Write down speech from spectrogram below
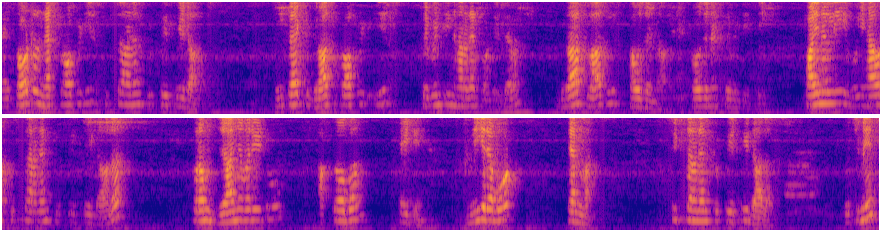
And total net profit is 653 dollars. In fact gross profit is 1727 gross loss is thousand dollars 1073 finally we have 653 dollars from january to october 18th near about 10 months 653 dollars which means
